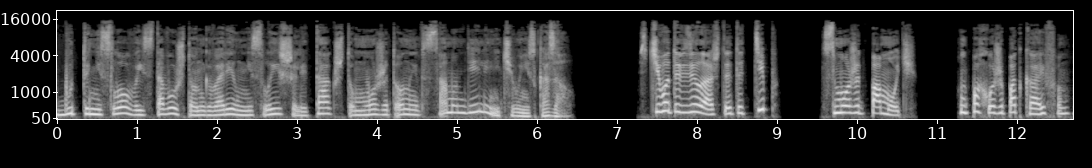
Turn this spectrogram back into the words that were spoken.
будто ни слова из того, что он говорил, не слышали так, что, может, он и в самом деле ничего не сказал. С чего ты взяла, что этот тип сможет помочь? Он, похоже, под кайфом.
